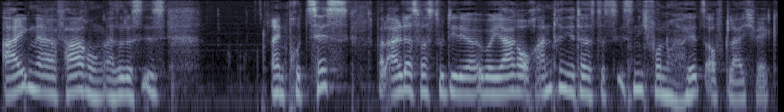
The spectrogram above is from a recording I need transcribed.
eigener Erfahrung. Also das ist ein Prozess, weil all das, was du dir über Jahre auch antrainiert hast, das ist nicht von jetzt auf gleich weg.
